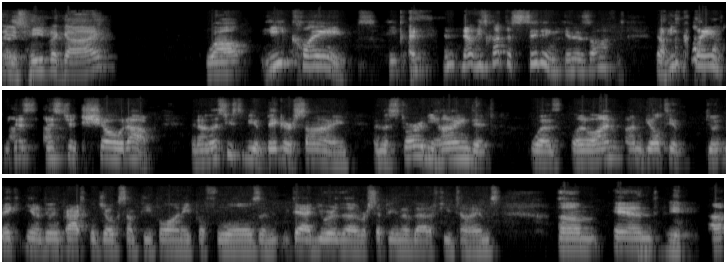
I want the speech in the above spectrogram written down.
Is he the guy? Well, he claims he and, and now he's got this sitting in his office. Now he claims this this just showed up. And now this used to be a bigger sign, and the story behind it was well, I'm I'm guilty of doing making you know doing practical jokes on people on April Fools, and Dad, you were the recipient of that a few times, um, and uh,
